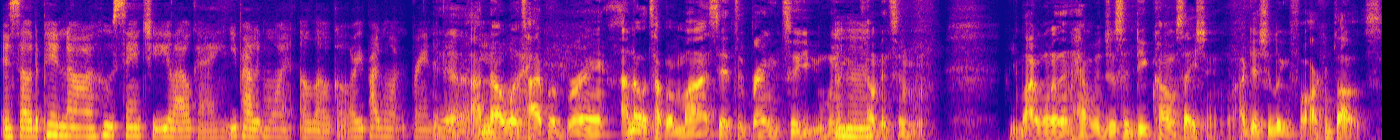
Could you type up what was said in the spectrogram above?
and so depending on who sent you, you're like, okay, you probably want a logo, or you probably want brand Yeah, I know what type of brand. I know what type of mindset to bring to you when mm-hmm. you come into me. You might want to have just a deep conversation. I guess you're looking for Arkansas.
